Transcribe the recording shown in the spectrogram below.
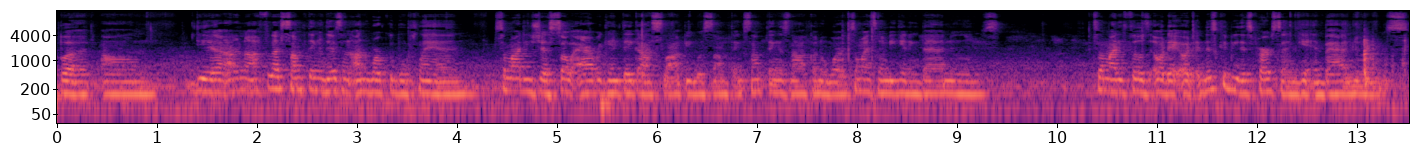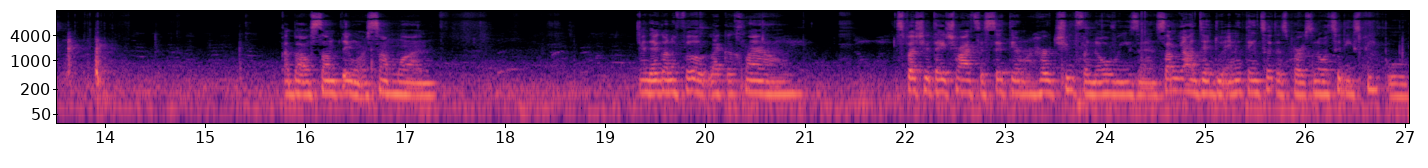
But um, yeah, I don't know. I feel like something, there's an unworkable plan. Somebody's just so arrogant, they got sloppy with something. Something is not going to work. Somebody's going to be getting bad news. Somebody feels, or, they, or this could be this person getting bad news about something or someone. And they're going to feel like a clown. Especially if they try to sit there and hurt you for no reason. Some y'all didn't do anything to this person or to these people.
